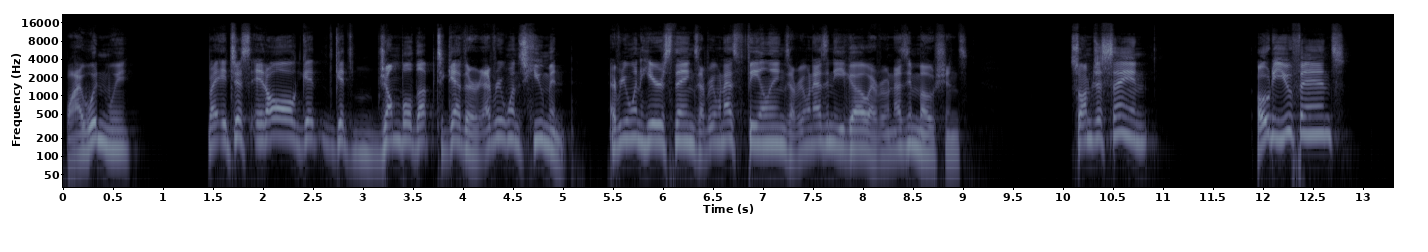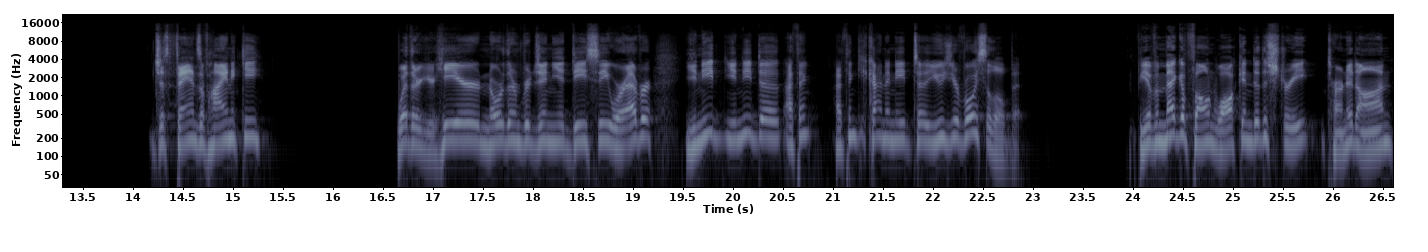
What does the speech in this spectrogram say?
why wouldn't we? Right? It just it all get gets jumbled up together. Everyone's human. Everyone hears things. Everyone has feelings. Everyone has an ego. Everyone has emotions. So I'm just saying, ODU fans, just fans of Heinicke, whether you're here, Northern Virginia, DC, wherever, you need you need to. I think I think you kind of need to use your voice a little bit. If you have a megaphone, walk into the street, turn it on,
